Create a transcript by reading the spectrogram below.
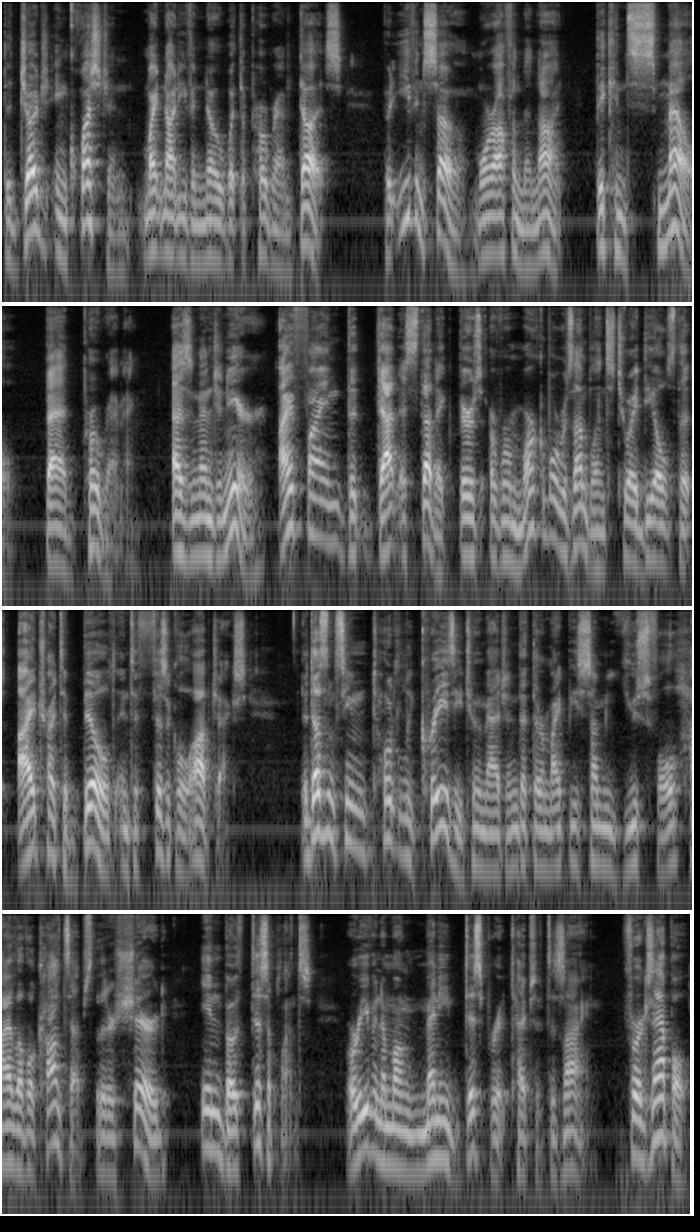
The judge in question might not even know what the program does, but even so, more often than not, they can smell bad programming. As an engineer, I find that that aesthetic bears a remarkable resemblance to ideals that I try to build into physical objects. It doesn't seem totally crazy to imagine that there might be some useful high-level concepts that are shared in both disciplines, or even among many disparate types of design. For example,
